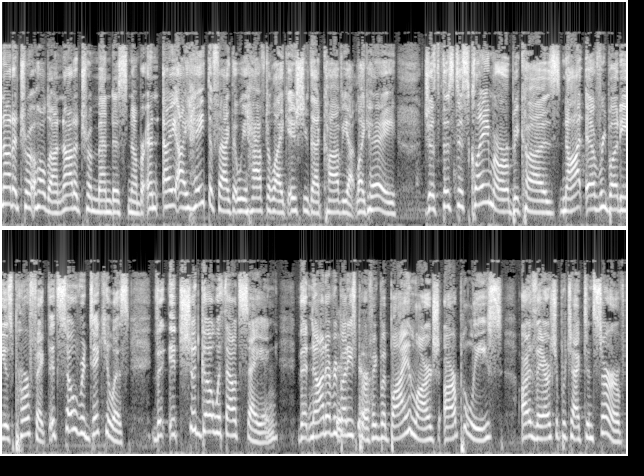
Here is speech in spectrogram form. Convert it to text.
not a, tr- hold on, not a tremendous number. And I, I hate the fact that we have to like issue that caveat, like, hey, just this disclaimer because not everybody is perfect. It's so ridiculous. The, it should go without saying that not everybody's yeah. perfect, but by and large, our police are there to protect and serve.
